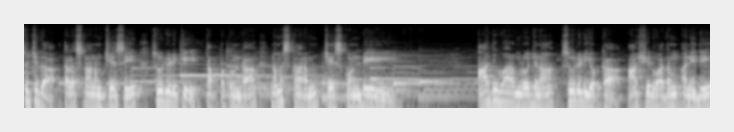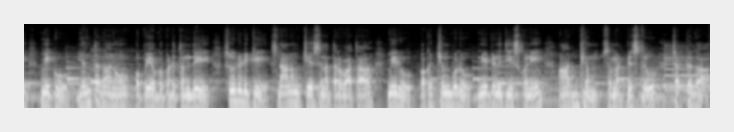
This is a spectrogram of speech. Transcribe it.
శుచిగా తలస్నానం చేసి సూర్యుడికి తప్పకుండా నమస్కారం చేసుకోండి. ఆదివారం రోజున సూర్యుడి యొక్క ఆశీర్వాదం అనేది మీకు ఎంతగానో ఉపయోగపడుతుంది. సూర్యుడికి స్నానం చేసిన తర్వాత మీరు ఒక చెంబుడు నీటిని తీసుకొని ఆర్ఘ్యం సమర్పిస్తూ చక్కగా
